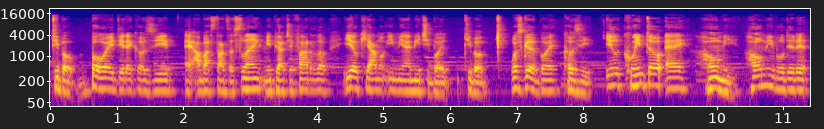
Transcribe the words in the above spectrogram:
tipo boy dire così è abbastanza slang mi piace farlo. Io chiamo i miei amici boy tipo what's good boy? Così. Il quinto è homie. Homie vuol dire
